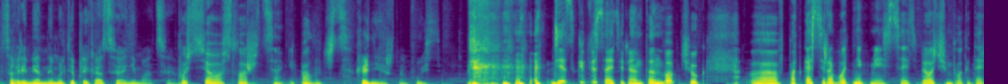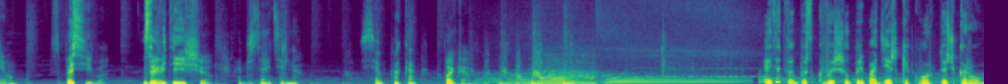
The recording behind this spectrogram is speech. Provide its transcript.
современной мультипликации анимации. Пусть все сложится и получится. Конечно, пусть. Детский писатель Антон Бабчук э, в подкасте «Работник месяца». Я тебя очень благодарю. Спасибо. Зовите еще. Обязательно. Все, пока. Пока. Этот выпуск вышел при поддержке Quark.ru.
